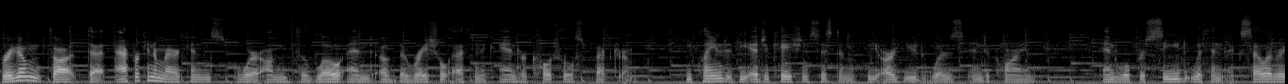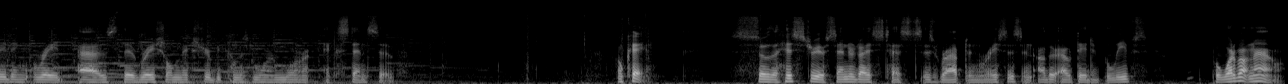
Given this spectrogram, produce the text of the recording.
Brigham thought that African Americans were on the low end of the racial, ethnic, and or cultural spectrum. He claimed the education system, he argued, was in decline and will proceed with an accelerating rate as the racial mixture becomes more and more extensive. Okay, so the history of standardized tests is wrapped in racist and other outdated beliefs, but what about now?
